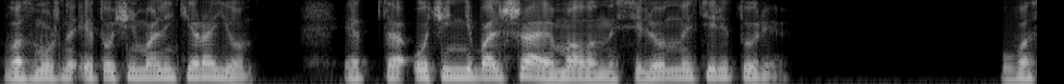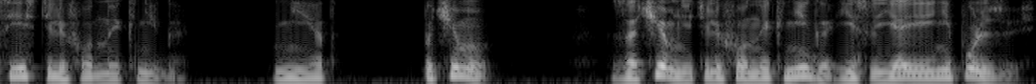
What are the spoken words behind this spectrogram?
Возможно, это очень маленький район. Это очень небольшая, малонаселенная территория. У вас есть телефонная книга? Нет. Почему? Зачем мне телефонная книга, если я ей не пользуюсь?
